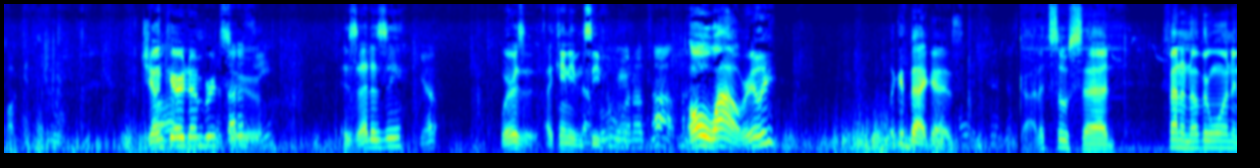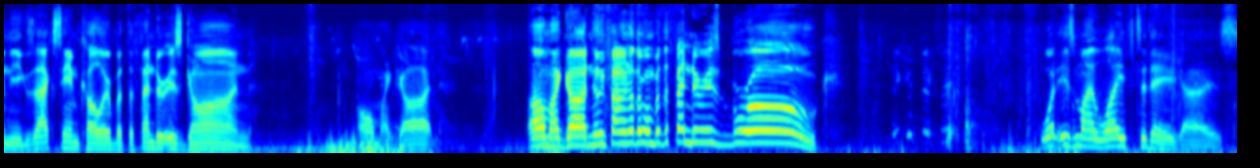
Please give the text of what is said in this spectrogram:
Fucking two. Junkyard Oh, number is that a two. Z? Is that a Z? Yep. Where is it? I can't even That see from here. Oh wow, really? Look at that, guys. Holy shit, this- God, it's so sad. Found another one in the exact same color, but the fender is gone. Oh my god. Oh my god, then we found another one, but the fender is broke. They can fix it. What is my life today, guys?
